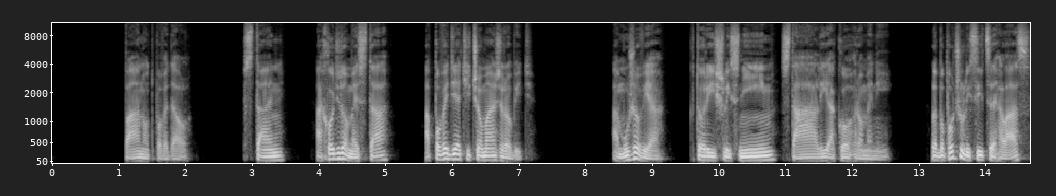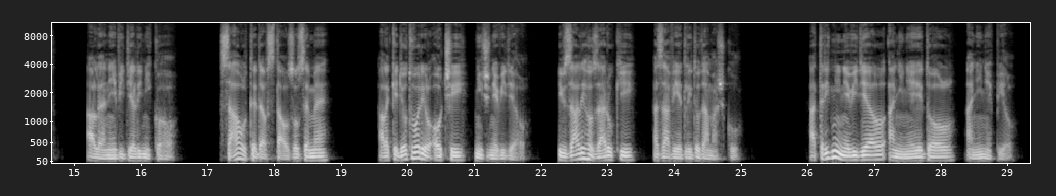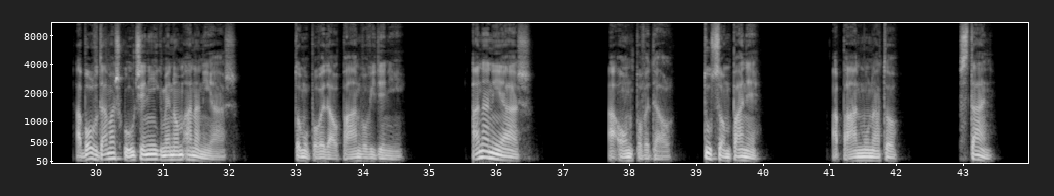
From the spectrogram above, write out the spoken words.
Pán odpovedal. Vstaň a choď do mesta a povedia ti, čo máš robiť. A mužovia, ktorí išli s ním, stáli ako ohromení. Lebo počuli síce hlas, ale nevideli nikoho. Saul teda vstal zo zeme ale keď otvoril oči, nič nevidel. I vzali ho za ruky a zaviedli do Damašku. A tri dni nevidel, ani nejedol, ani nepil. A bol v Damašku učeník menom Ananiáš. Tomu povedal pán vo videní. Ananiáš! A on povedal, tu som, pane. A pán mu na to, vstaň,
